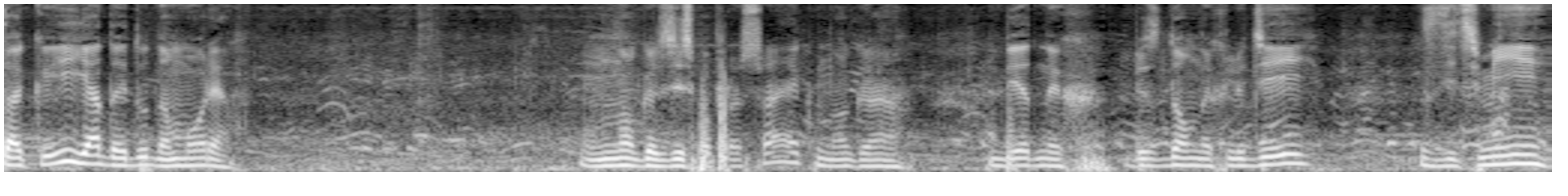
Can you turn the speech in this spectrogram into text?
Так, и я дойду до моря. Много здесь попрошаек, много бедных, бездомных людей с детьми,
